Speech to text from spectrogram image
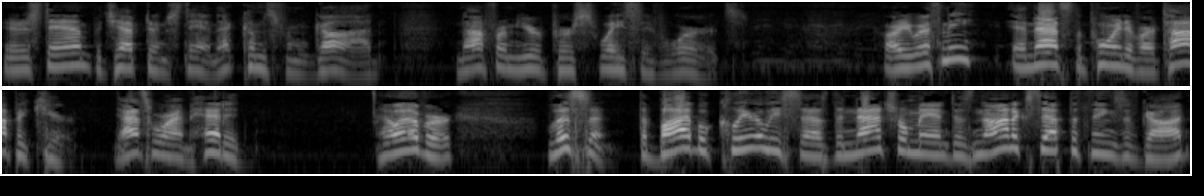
You understand? But you have to understand that comes from God, not from your persuasive words. Are you with me? And that's the point of our topic here. That's where I'm headed. However, listen, the Bible clearly says the natural man does not accept the things of God.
